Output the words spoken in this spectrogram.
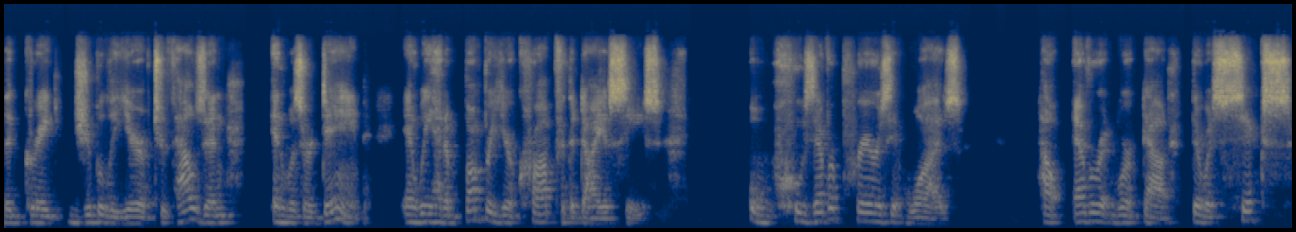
the great Jubilee year of 2000 and was ordained and we had a bumper year crop for the diocese whose ever prayers it was, however it worked out, there was six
